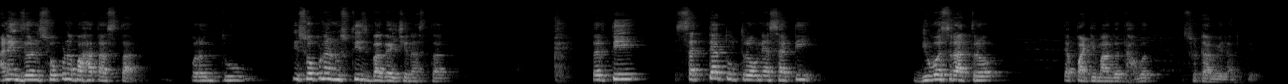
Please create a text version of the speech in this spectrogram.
अनेक जण स्वप्न पाहत असतात परंतु ती स्वप्न नुसतीच बघायची नसतात. तर ती सत्यात उतरवण्यासाठी दिवस रात्र त्या पाठीमागं धावत सुटावे लागते.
